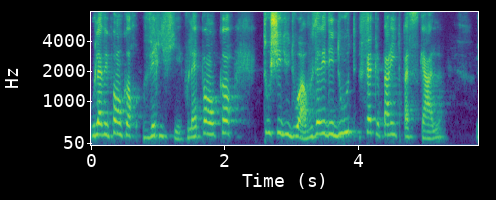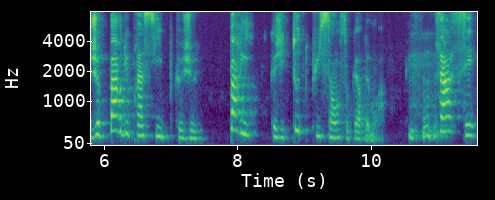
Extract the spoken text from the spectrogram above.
vous l'avez pas encore vérifié, vous l'avez pas encore touché du doigt, vous avez des doutes, faites le pari de Pascal. Je pars du principe que je parie que j'ai toute puissance au cœur de moi. Ça, c'est...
